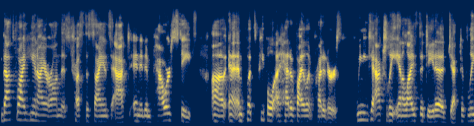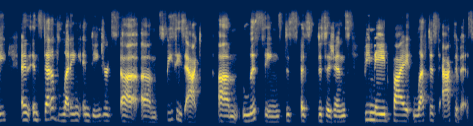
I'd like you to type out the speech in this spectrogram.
that's why he and I are on this Trust the Science Act, and it empowers states uh, and, and puts people ahead of violent predators. We need to actually analyze the data objectively. And instead of letting Endangered uh, um, Species Act um, listings decisions be made by leftist activists.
